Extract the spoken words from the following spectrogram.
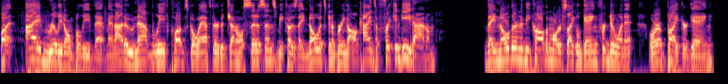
But I really don't believe that, man. I do not believe clubs go after the general citizens because they know it's going to bring all kinds of freaking heat on them. They know they're going to be called a motorcycle gang for doing it or a biker gang.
